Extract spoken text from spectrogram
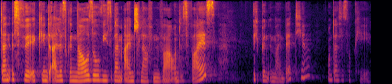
dann ist für Ihr Kind alles genauso, wie es beim Einschlafen war und es weiß, ich bin in meinem Bettchen und das ist okay.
